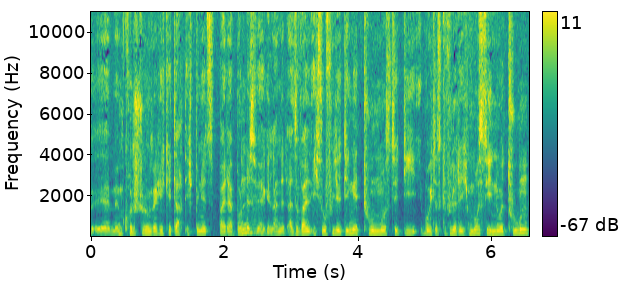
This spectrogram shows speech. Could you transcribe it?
äh, im Grundstudium wirklich gedacht, ich bin jetzt bei der Bundeswehr gelandet. Also weil ich so viele Dinge tun musste, die, wo ich das Gefühl hatte, ich muss sie nur tun,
